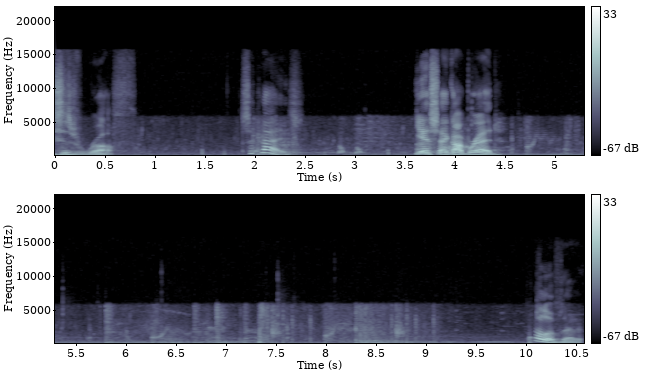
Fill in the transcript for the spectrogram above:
This is rough. Surprise. Yes, I got bread. I love that.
